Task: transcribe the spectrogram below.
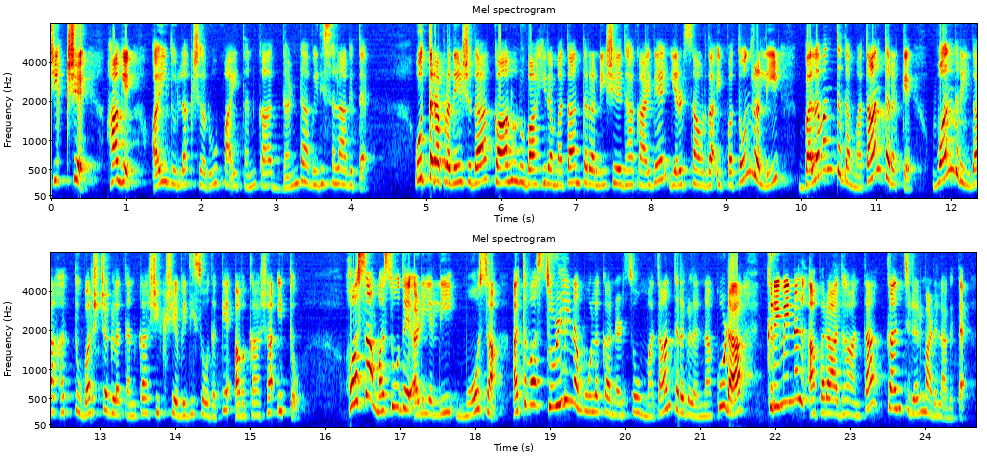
ಶಿಕ್ಷೆ ಹಾಗೆ ಐದು ಲಕ್ಷ ರೂಪಾಯಿ ತನಕ ದಂಡ ವಿಧಿಸಲಾಗುತ್ತೆ ಉತ್ತರ ಪ್ರದೇಶದ ಕಾನೂನು ಬಾಹಿರ ಮತಾಂತರ ನಿಷೇಧ ಕಾಯ್ದೆ ಎರಡ್ ಸಾವಿರದ ಇಪ್ಪತ್ತೊಂದರಲ್ಲಿ ಬಲವಂತದ ಮತಾಂತರಕ್ಕೆ ಒಂದರಿಂದ ಹತ್ತು ವರ್ಷಗಳ ತನಕ ಶಿಕ್ಷೆ ವಿಧಿಸೋದಕ್ಕೆ ಅವಕಾಶ ಇತ್ತು. ಹೊಸ ಮಸೂದೆ ಅಡಿಯಲ್ಲಿ ಮೋಸ ಅಥವಾ ಸುಳ್ಳಿನ ಮೂಲಕ ನಡೆಸೋ ಮತಾಂತರಗಳನ್ನ ಕೂಡ ಕ್ರಿಮಿನಲ್ ಅಪರಾಧ ಅಂತ ಕನ್ಸಿಡರ್ ಮಾಡಲಾಗುತ್ತೆ.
